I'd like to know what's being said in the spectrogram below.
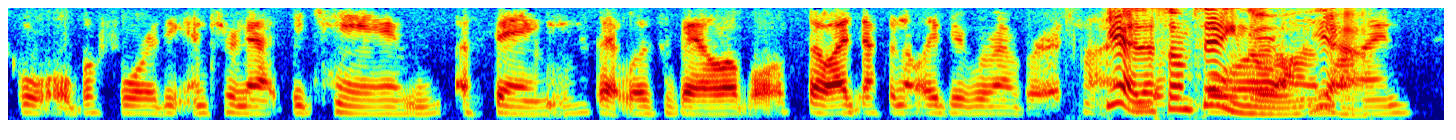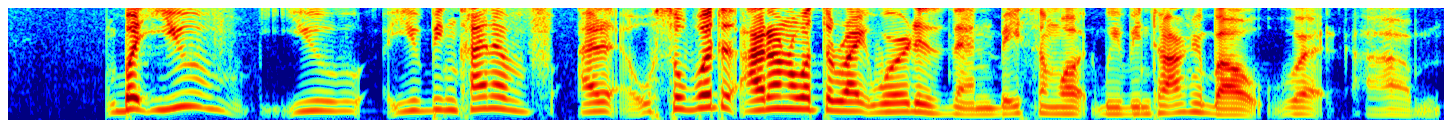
school before the internet became a thing that was available. So I definitely do remember a time. Yeah, that's what I'm saying though. Online. Yeah. But you've you you've been kind of I, so what I don't know what the right word is then based on what we've been talking about. What um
